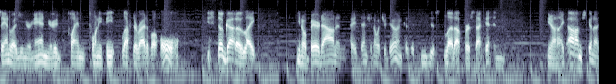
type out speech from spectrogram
sand wedge in your hand, you're playing 20 feet left or right of a hole. You still got to like, you know, bear down and pay attention to what you're doing because if you just let up for a second and, you know, like, oh, I'm just gonna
